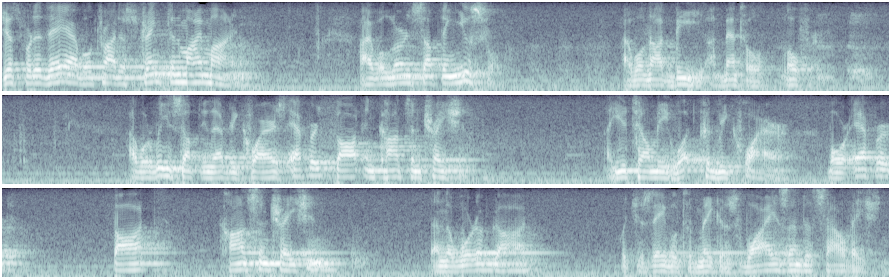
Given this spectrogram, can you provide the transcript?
just for today, I will try to strengthen my mind. I will learn something useful. I will not be a mental loafer. I will read something that requires effort, thought, and concentration. Now, you tell me what could require more effort, thought, concentration than the Word of God, which is able to make us wise unto salvation.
